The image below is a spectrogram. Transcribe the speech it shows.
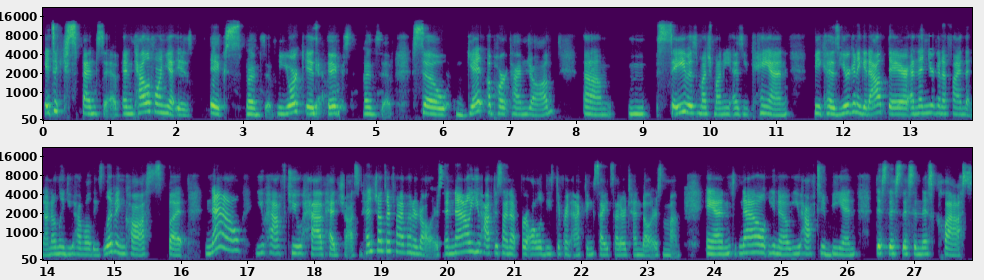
It's expensive. And California is expensive. New York is yeah. expensive. So get a part time job. Um, save as much money as you can because you're going to get out there and then you're going to find that not only do you have all these living costs but now you have to have headshots. Headshots are $500 and now you have to sign up for all of these different acting sites that are $10 a month. And now you know you have to be in this this this and this class.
